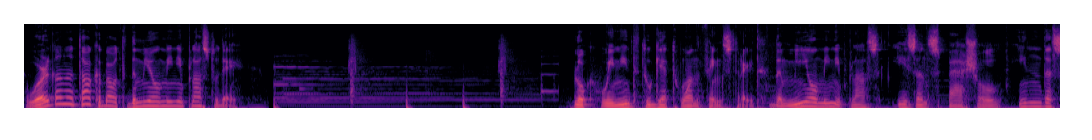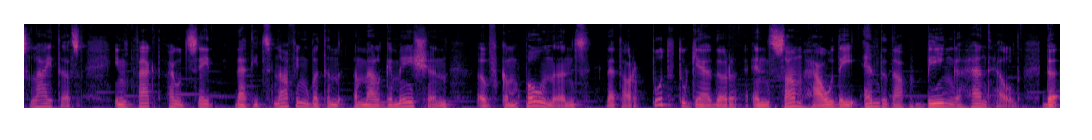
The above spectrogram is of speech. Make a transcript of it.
we're gonna talk about the Miyoo Mini Plus today. Look, we need to get one thing straight. The Miyoo Mini Plus isn't special in the slightest. In fact, I would say that it's nothing but an amalgamation of components that are put together and somehow they ended up being a handheld. The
